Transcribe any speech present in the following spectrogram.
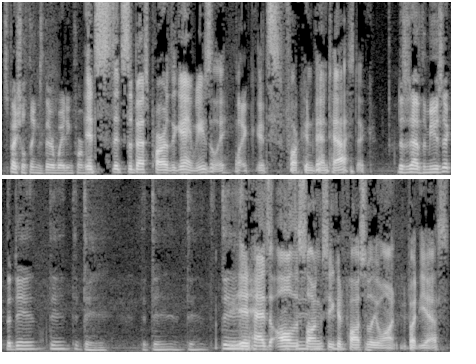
special things there waiting for me. it's it's the best part of the game, easily. Like it's fucking fantastic. Does it have the music? The dun, dun, dun, dun, dun, dun, dun, dun. It has all the songs you could possibly want. But yes.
